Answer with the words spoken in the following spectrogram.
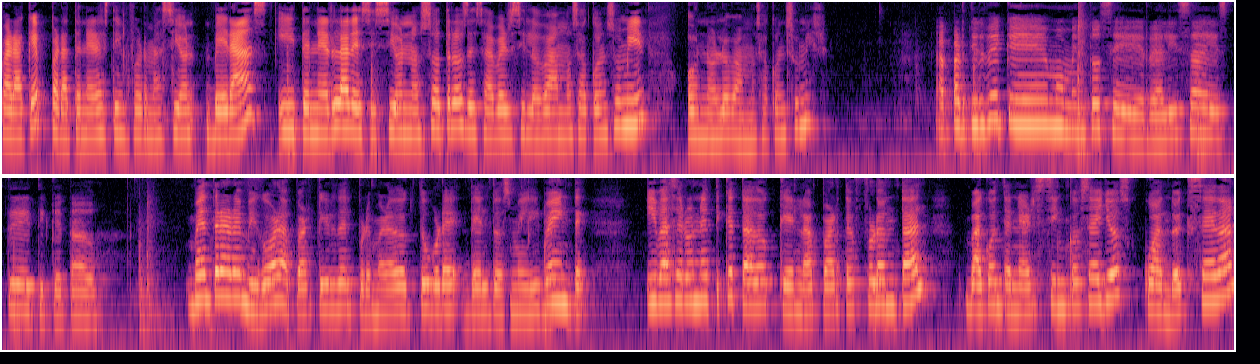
¿Para qué? Para tener esta información veraz y tener la decisión nosotros de saber si lo vamos a consumir o no lo vamos a consumir. ¿A partir de qué momento se realiza este etiquetado? Va a entrar en vigor a partir del 1 de octubre del 2020 y va a ser un etiquetado que en la parte frontal va a contener cinco sellos cuando excedan,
